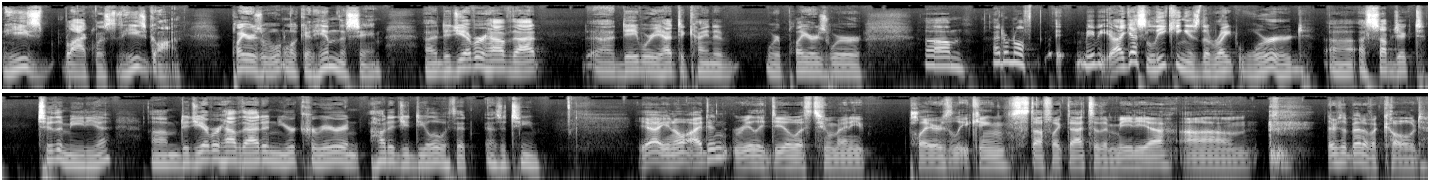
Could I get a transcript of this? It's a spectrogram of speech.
he's blacklisted. He's gone. Players won't look at him the same. Uh, did you ever have that, uh, Dave, where you had to kind of, where players were, um, I don't know if maybe, I guess leaking is the right word, uh, a subject to the media. Um, did you ever have that in your career, and how did you deal with it as a team? Yeah, you know, I didn't really deal with too many players leaking stuff like that to the media. Um, there's a bit of a code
